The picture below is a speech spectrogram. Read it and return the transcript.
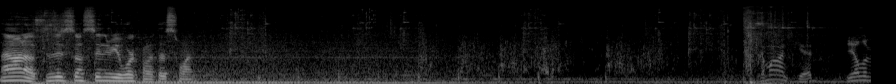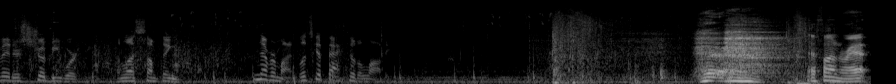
I don't know, physics don't seem to be working with this one. Come on, kid. The elevators should be working, unless something. Never mind. Let's get back to the lobby. Have fun, rat.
